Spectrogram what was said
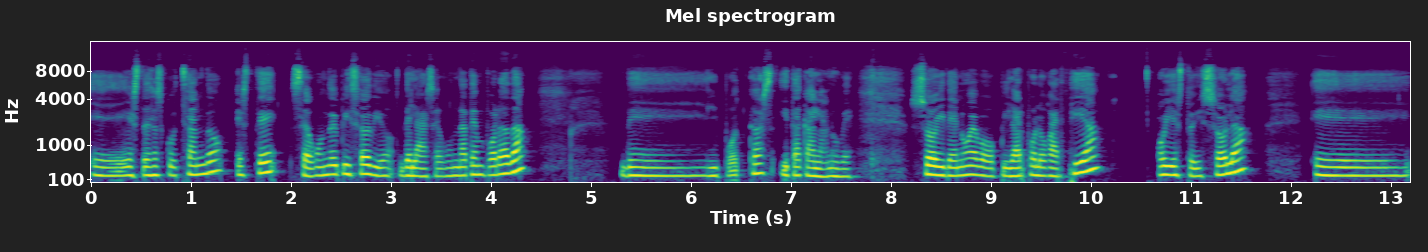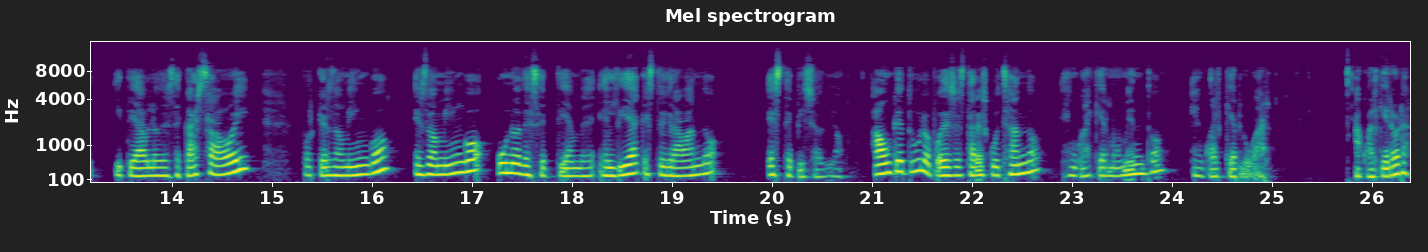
eh, estés escuchando este segundo episodio de la segunda temporada del podcast Itaca en la Nube. Soy de nuevo Pilar Polo García, hoy estoy sola eh, y te hablo desde casa hoy porque es domingo, es domingo 1 de septiembre, el día que estoy grabando este episodio aunque tú lo puedes estar escuchando en cualquier momento, en cualquier lugar, a cualquier hora.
